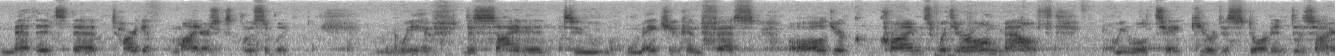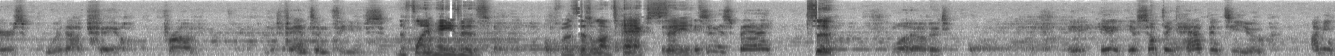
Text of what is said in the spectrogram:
methods that target minors exclusively. We have decided to make you confess all your crimes with your own mouth. We will take your distorted desires without fail from the Phantom Thieves. The flame hazes. That's what it says on text. Say it. Isn't this bad? So, What of it? I- i- If something happened to you, I mean,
